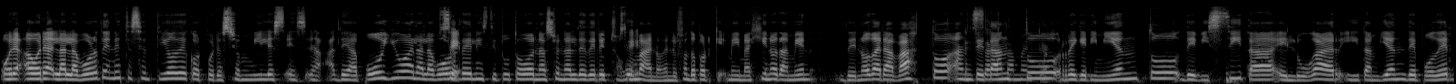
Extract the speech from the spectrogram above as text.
Ahora, ahora, la labor de, en este sentido de Corporación Miles es ah, de apoyo a la labor Sí. del Instituto Nacional de Derechos Sí. Humanos, en el fondo, porque me imagino también de no dar abasto ante tanto requerimiento de visita al lugar y también de poder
